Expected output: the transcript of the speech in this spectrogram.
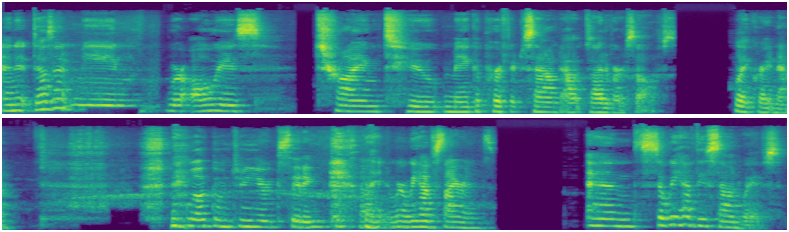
And it doesn't mean we're always trying to make a perfect sound outside of ourselves, like right now. Welcome to New York City. right, where we have sirens. And so we have these sound waves.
